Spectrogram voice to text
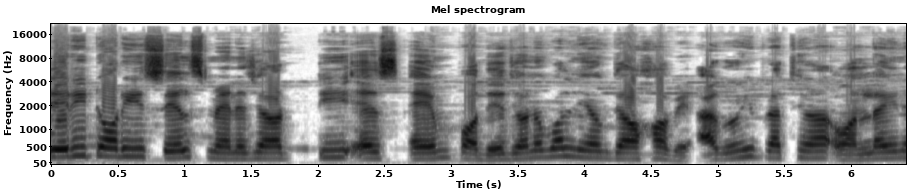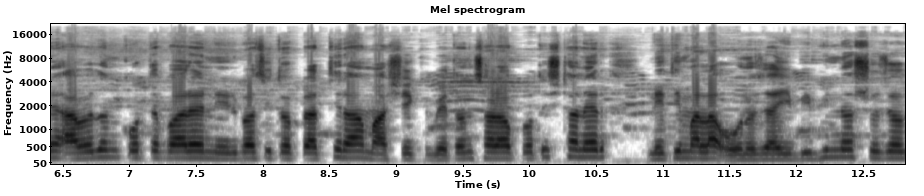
টেরিটরি সেলস ম্যানেজার টিএসএম পদে জনবল নিয়োগ দেওয়া হবে। আগ্রহী প্রার্থীরা অনলাইনে আবেদন করতে পারেন নির্বাচিত প্রার্থীরা মাসিক বেতন ছাড়াও প্রতিষ্ঠানের নীতিমালা অনুযায়ী বিভিন্ন সুযোগ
